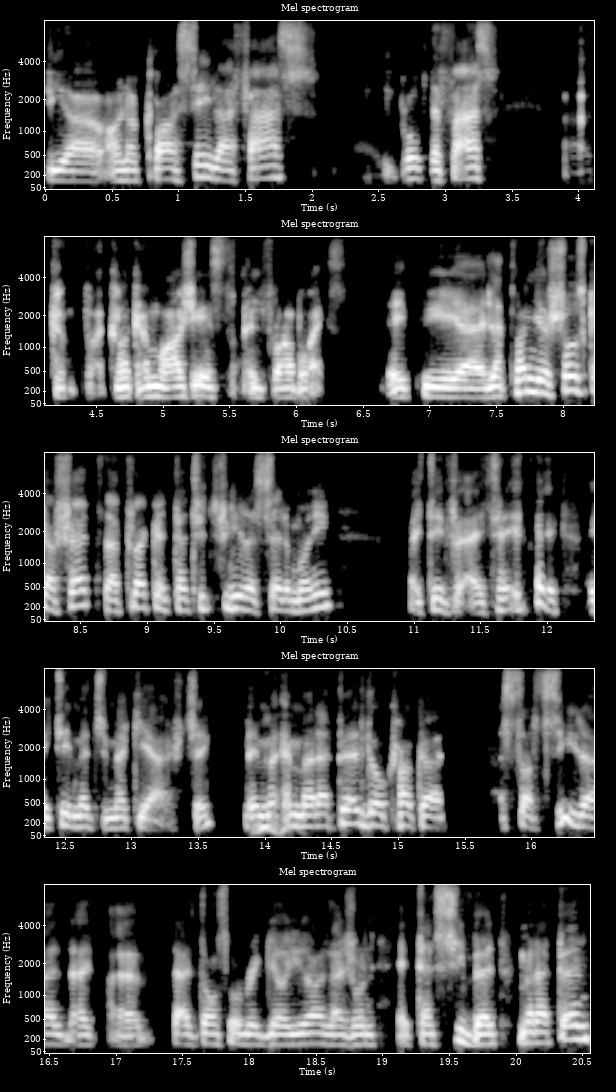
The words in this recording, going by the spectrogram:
Puis euh, on a cassé la face, we broke the face, euh, quand, quand elle a mangé une, framboise. Et puis euh, la première chose qu'elle a faite, après qu'elle a fini la cérémonie, a été, a été, a été mettre du maquillage, tu sais. Mais elle me- elle me rappelle donc quand elle est sortie là, là, euh, dans son regalia, la journée était si belle. Je me rappelle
